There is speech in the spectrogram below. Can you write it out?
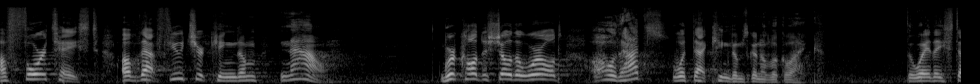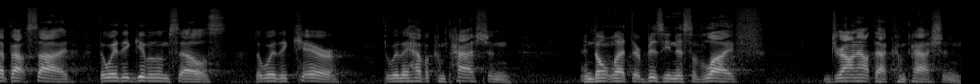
a foretaste of that future kingdom now. We're called to show the world, oh, that's what that kingdom's to look like. The way they step outside, the way they give of themselves, the way they care, the way they have a compassion and don't let their busyness of life drown out that compassion.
